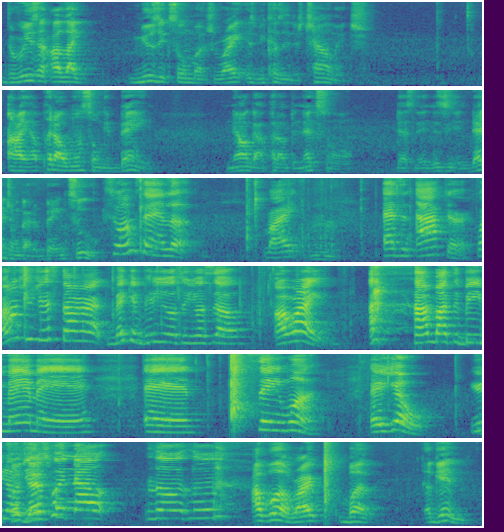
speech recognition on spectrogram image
the reason I like music so much, right, is because of the challenge. I I put out one song and bang. Now I got to put out the next song. That's and, this, and that joint got a bang too. So I'm saying, look, right? Mm-hmm. As an actor, why don't you just start making videos of yourself? All right, I'm about to be man man and scene one. Hey yo, you know, just putting out little little. I will, right? But again,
